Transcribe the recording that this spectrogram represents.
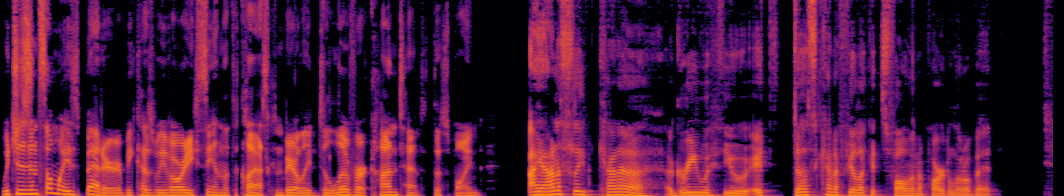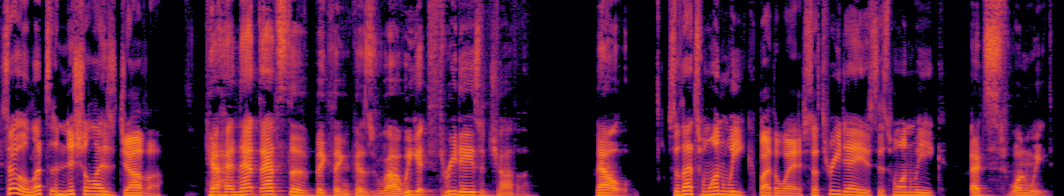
which is in some ways better because we've already seen that the class can barely deliver content at this point. I honestly kind of agree with you. It does kind of feel like it's fallen apart a little bit. So let's initialize Java. Yeah, and that that's the big thing because uh, we get three days of Java. Now So that's one week, by the way. So three days is one week. that's one week.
